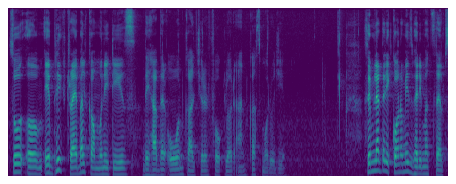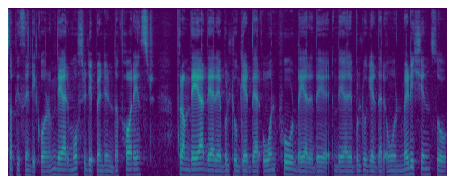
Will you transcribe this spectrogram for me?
So, um, every tribal communities they have their own culture, folklore and cosmology. Similarly, the economy is very much self-sufficient economy. They are mostly dependent on the forest from there they are able to get their own food they are they, they are able to get their own medicine so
